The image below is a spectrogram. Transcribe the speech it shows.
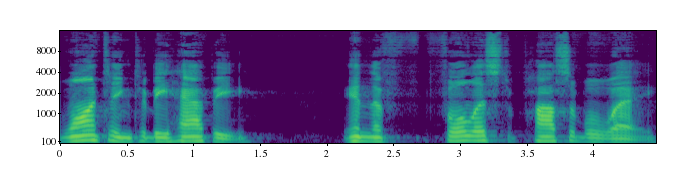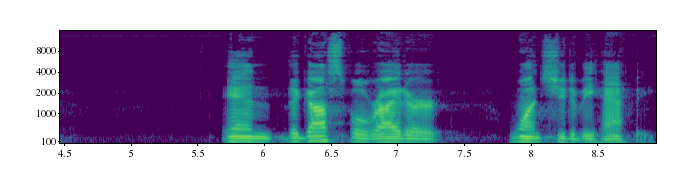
wanting to be happy in the fullest possible way. And the gospel writer wants you to be happy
